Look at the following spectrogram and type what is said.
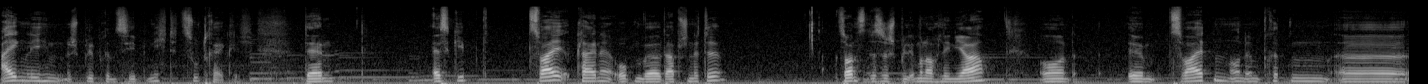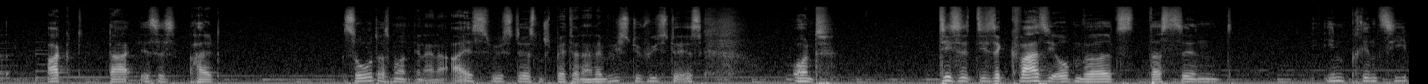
eigentlichen Spielprinzip nicht zuträglich. Denn es gibt zwei kleine Open World Abschnitte. Sonst ist das Spiel immer noch linear. Und im zweiten und im dritten äh, Akt, da ist es halt so, dass man in einer Eiswüste ist und später in einer Wüste-Wüste ist. Und diese, diese quasi Open Worlds, das sind im Prinzip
